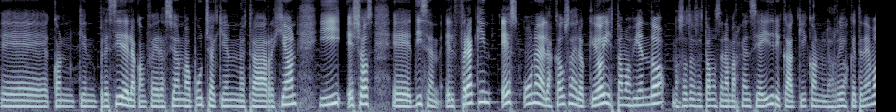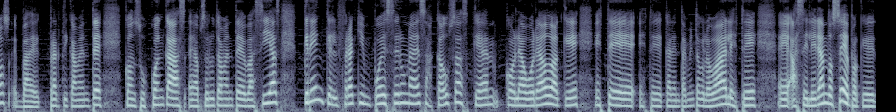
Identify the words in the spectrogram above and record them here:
eh, con quien preside la Confederación Mapuche aquí en nuestra región y ellos eh, dicen el fracking es una de las causas de lo que hoy estamos viendo. Nosotros estamos en emergencia hídrica aquí con los ríos que tenemos, prácticamente con sus cuencas eh, absolutamente vacías. ¿Creen que el fracking puede ser una de esas causas que han colaborado a que este, este calentamiento global esté eh, acelerándose? Porque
